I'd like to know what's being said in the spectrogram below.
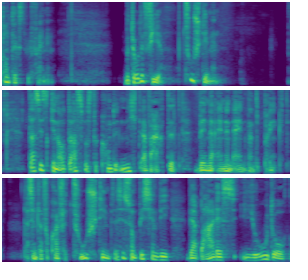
Kontextreframing. Methode 4. Zustimmen. Das ist genau das, was der Kunde nicht erwartet, wenn er einen Einwand bringt. Dass ihm der Verkäufer zustimmt. Das ist so ein bisschen wie verbales Judo.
